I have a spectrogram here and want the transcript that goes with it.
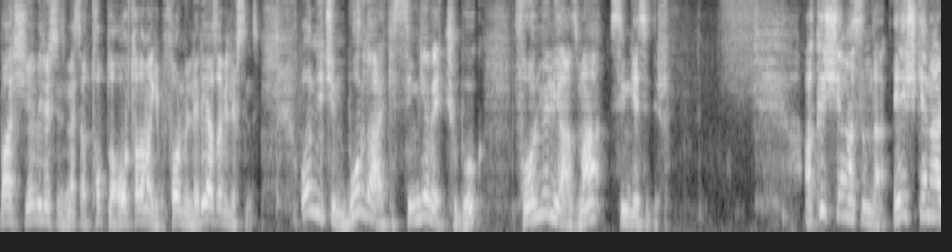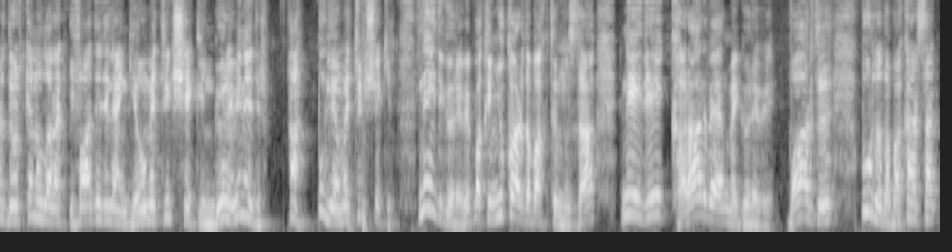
başlayabilirsiniz. Mesela topla, ortalama gibi formülleri yazabilirsiniz. Onun için buradaki simge ve çubuk formül yazma simgesidir. Akış şemasında eşkenar dörtgen olarak ifade edilen geometrik şeklin görevi nedir? Ha, bu geometrik şekil. Neydi görevi? Bakın yukarıda baktığımızda neydi? Karar verme görevi vardı. Burada da bakarsak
